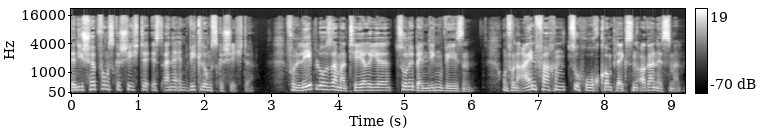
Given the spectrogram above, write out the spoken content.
Denn die Schöpfungsgeschichte ist eine Entwicklungsgeschichte. Von lebloser Materie zu lebendigen Wesen und von einfachen zu hochkomplexen Organismen.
